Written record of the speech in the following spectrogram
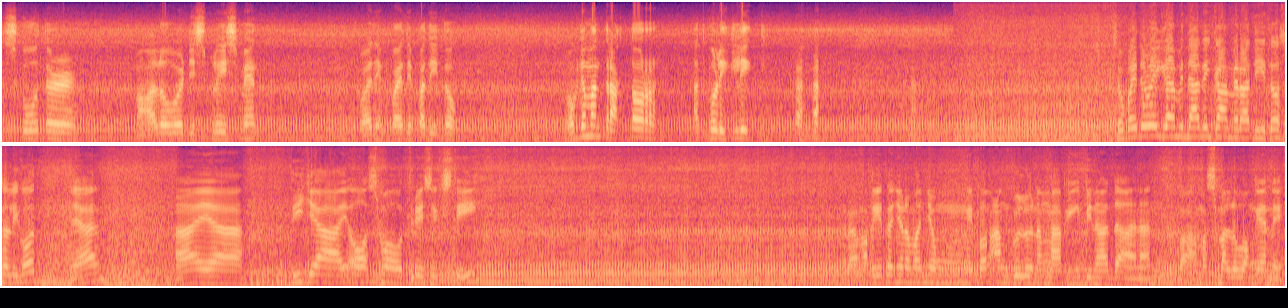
Scooter, mga lower displacement. Pwede, pwede pa dito. Huwag naman traktor at kuliglig. so by the way, gamit natin camera dito sa likod. Ayan. Ay ah, DJI Osmo 360 Para makita nyo naman yung ibang anggulo ng aking binadaanan. Baka mas maluwang yan eh.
